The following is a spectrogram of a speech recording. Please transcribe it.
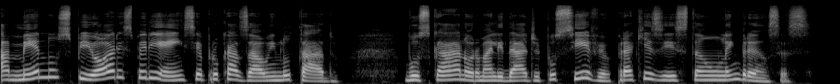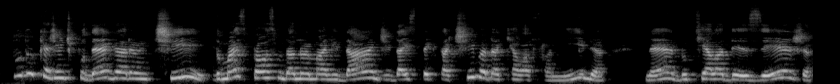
a menos pior experiência para o casal enlutado. Buscar a normalidade possível para que existam lembranças. Tudo que a gente puder garantir do mais próximo da normalidade, da expectativa daquela família, né, do que ela deseja,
